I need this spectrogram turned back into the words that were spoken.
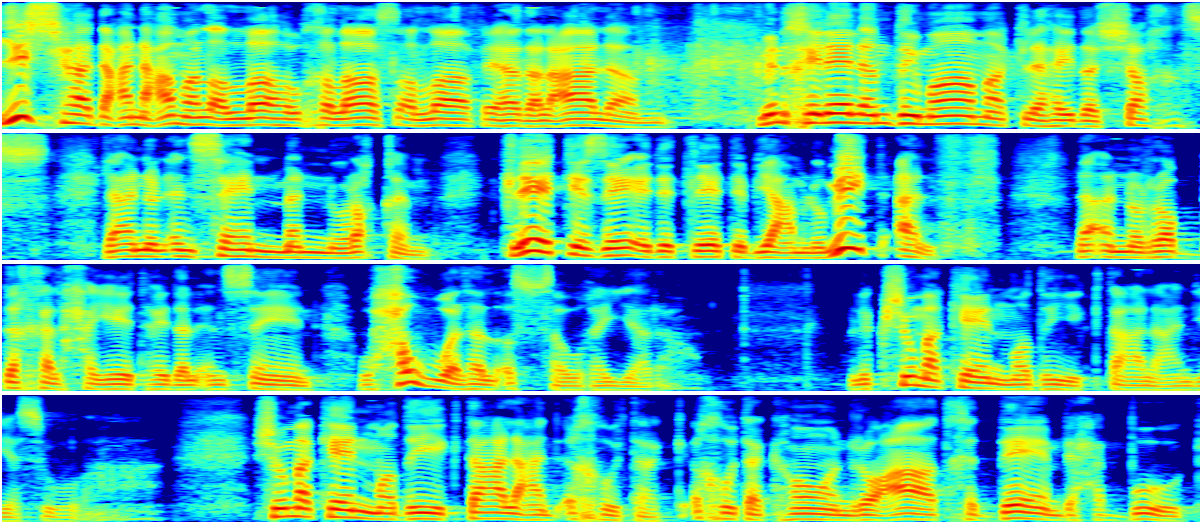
يشهد عن عمل الله وخلاص الله في هذا العالم. من خلال انضمامك لهيدا الشخص لأنه الإنسان منه رقم. ثلاثة زائد ثلاثة بيعملوا مئة ألف. لأنه الرب دخل حياة هيدا الإنسان وحول هالقصة وغيرها. ولك شو ما كان ماضيك تعال عند يسوع. شو ما كان ماضيك تعال عند أخوتك. أخوتك هون رعاة خدام بحبوك.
